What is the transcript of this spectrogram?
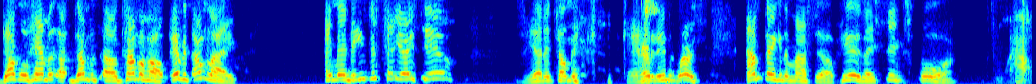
double hammer, uh, double uh, tomahawk, everything. I'm like, hey man, did you just tear your ACL? So, yeah, they told me can't hurt it any worse. I'm thinking to myself, here's a six four Wow.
